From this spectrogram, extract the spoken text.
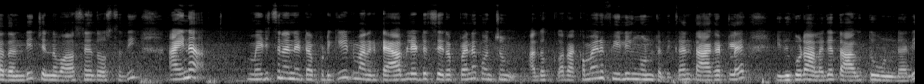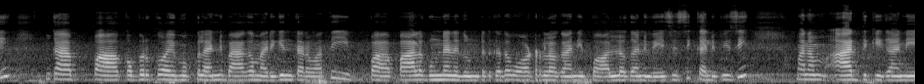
కదండి చిన్న వాసన అయితే వస్తుంది. అయినా మెడిసిన్ అనేటప్పటికి మనకి ట్యాబ్లెట్ సిరప్ పైన కొంచెం అదొక రకమైన ఫీలింగ్ ఉంటుంది. కానీ తాగట్లే ఇది కూడా అలాగే తాగుతూ ఉండాలి. ఇంకా పా కొబ్బరికాయ ముక్కలు అన్నీ బాగా మరిగిన తర్వాత ఈ పా పాలగుండ అనేది ఉంటుంది కదా వాటర్లో కానీ పాల్లో కానీ వేసేసి కలిపేసి మనం ఆర్దికి కానీ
